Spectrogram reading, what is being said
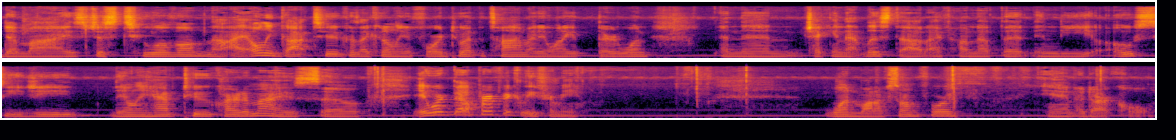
Demise, just two of them. Now, I only got two because I could only afford two at the time. I didn't want to get the third one. And then checking that list out, I found out that in the OCG, they only have two Card. So it worked out perfectly for me. One Monarch Stormforth and a Dark Hole.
